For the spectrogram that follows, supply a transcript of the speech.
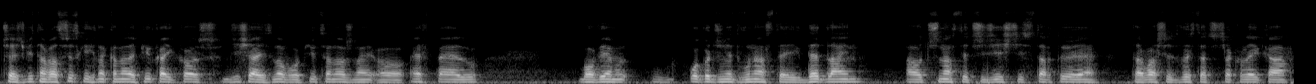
Cześć, witam Was wszystkich na kanale Piłka i Kosz. Dzisiaj znowu o piłce nożnej, o FPL-u, bowiem o godzinie 12 deadline, a o 13.30 startuje ta właśnie 23 kolejka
